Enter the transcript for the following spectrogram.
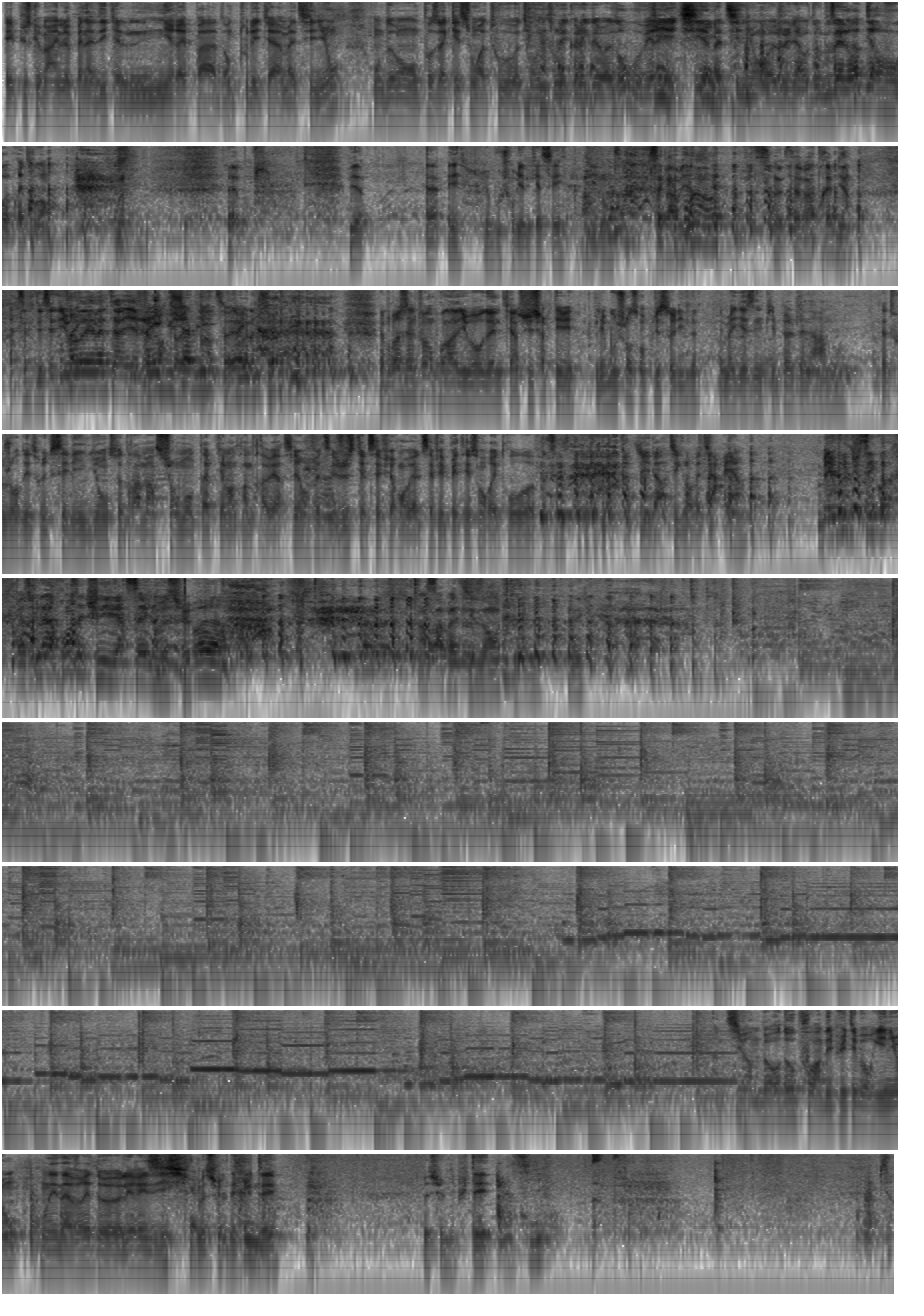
Et puisque Marine Le Pen a dit qu'elle n'irait pas dans tous les cas à Matignon, on, on pose la question à tous, tous, les collègues de votre groupe, vous verriez qui à Matignon, euh, Julien Audoul Vous avez le droit de dire vous après tout. Hein. Hop. Bien. Ah, et le bouchon vient de casser. Dis donc. Ça part bien, hein ça, va très bien. C'est du mauvais matériel. Il fallait du chablis. La prochaine fois, on prendra du Bourgogne. Tiens, je suis sûr que les, les bouchons sont plus solides. Les magazines People, généralement. T'as toujours des trucs Céline Dion, ce drame insurmontable qu'elle est en train de traverser. En fait, c'est juste qu'elle s'est fait, elle s'est fait péter son rétro. quand il y a l'article, en fait, il n'y a rien. Mais oui, tu sais quoi? Parce que la France est universelle, monsieur. Voilà. Un sympathisant qui... pour un député bourguignon. On est navré de l'hérésie, monsieur le député. Monsieur le député. Merci. Bien.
